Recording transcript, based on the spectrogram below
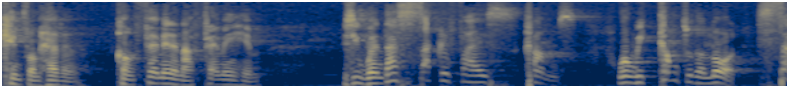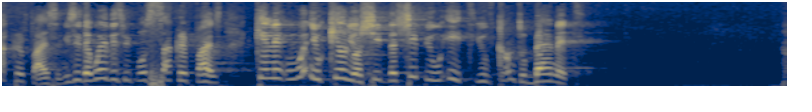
came from heaven, confirming and affirming him you see, when that sacrifice comes, when we come to the Lord, sacrificing. You see, the way these people sacrifice, killing, when you kill your sheep, the sheep you eat, you've come to burn it.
